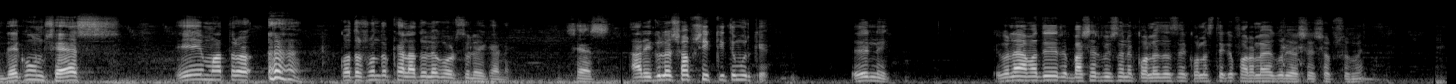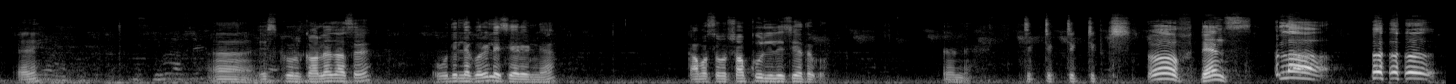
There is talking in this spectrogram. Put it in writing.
দেখুন, শেষ। এই মাত্র কত সুন্দর খেলাধুলা করছিল এখানে। শেষ। আর এগুলো সব শিক্ষিত মূর্খে। এ নেই। এগুলো আমাদের বাসার পিছনে কলেজ আছে কলেজ থেকে পড়ালেখা করে আসে সবসময়। এই। হ্যাঁ স্কুল কলেজ আছে। ওদিল্লা করে লেছি আর এনে। কাপড় সাপড় সব খুলে লেছি এত টিক টিক টিক টিক ও ড্যান্স আল্লাহ!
